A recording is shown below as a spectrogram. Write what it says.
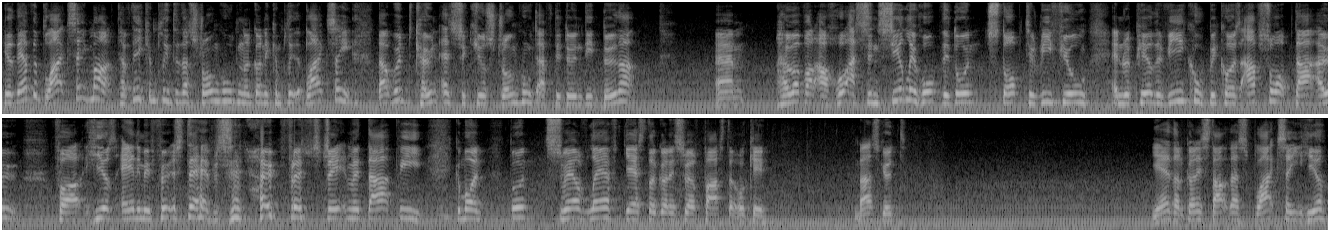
Here, they have the black site marked. Have they completed a stronghold and are going to complete the black site? That would count as secure stronghold if they do indeed do that. Um, however, I, I, sincerely hope they don't stop to refuel and repair the vehicle because I've swapped that out for here's enemy footsteps. How frustrating would that be? Come on, don't swerve left. Yes, they're going to swerve past it. Okay, that's good. Yeah, they're going to start this black site here.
